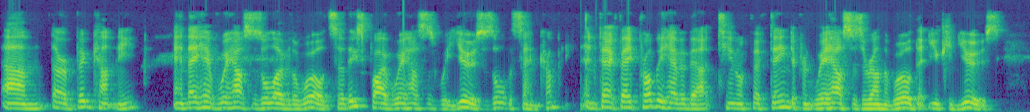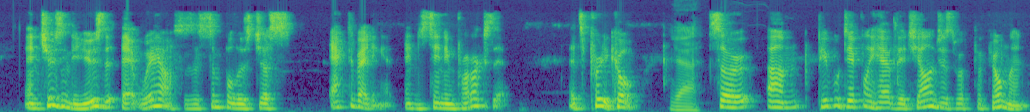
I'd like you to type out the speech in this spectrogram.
Um, they're a big company and they have warehouses all over the world. So these five warehouses we use is all the same company. In fact, they probably have about 10 or 15 different warehouses around the world that you can use. And choosing to use that, that warehouse is as simple as just activating it and sending products there. It's pretty cool. Yeah. So um, people definitely have their challenges with fulfillment.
